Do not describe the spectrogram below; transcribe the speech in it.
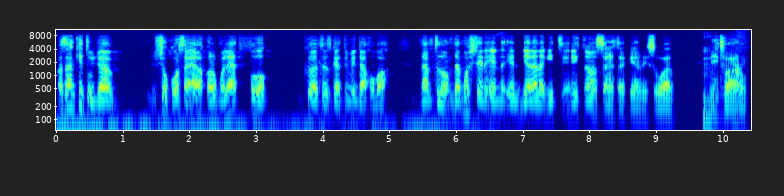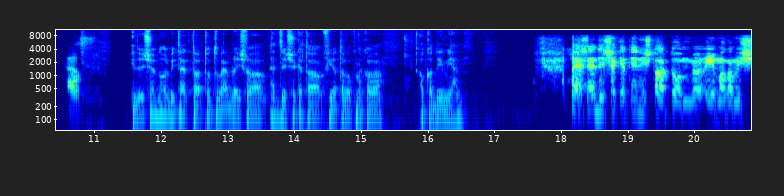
aztán ki tudja, sok ország el akarok, majd lehet fogok költözgetni mindenhova nem tudom, de most én, én, én jelenleg itt, én itt nagyon szeretek élni, szóval hmm. itt várom el. Idősebb Norbi, tehát tartott továbbra is a edzéseket a fiataloknak a akadémián? Persze, edzéseket én is tartom, én magam is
